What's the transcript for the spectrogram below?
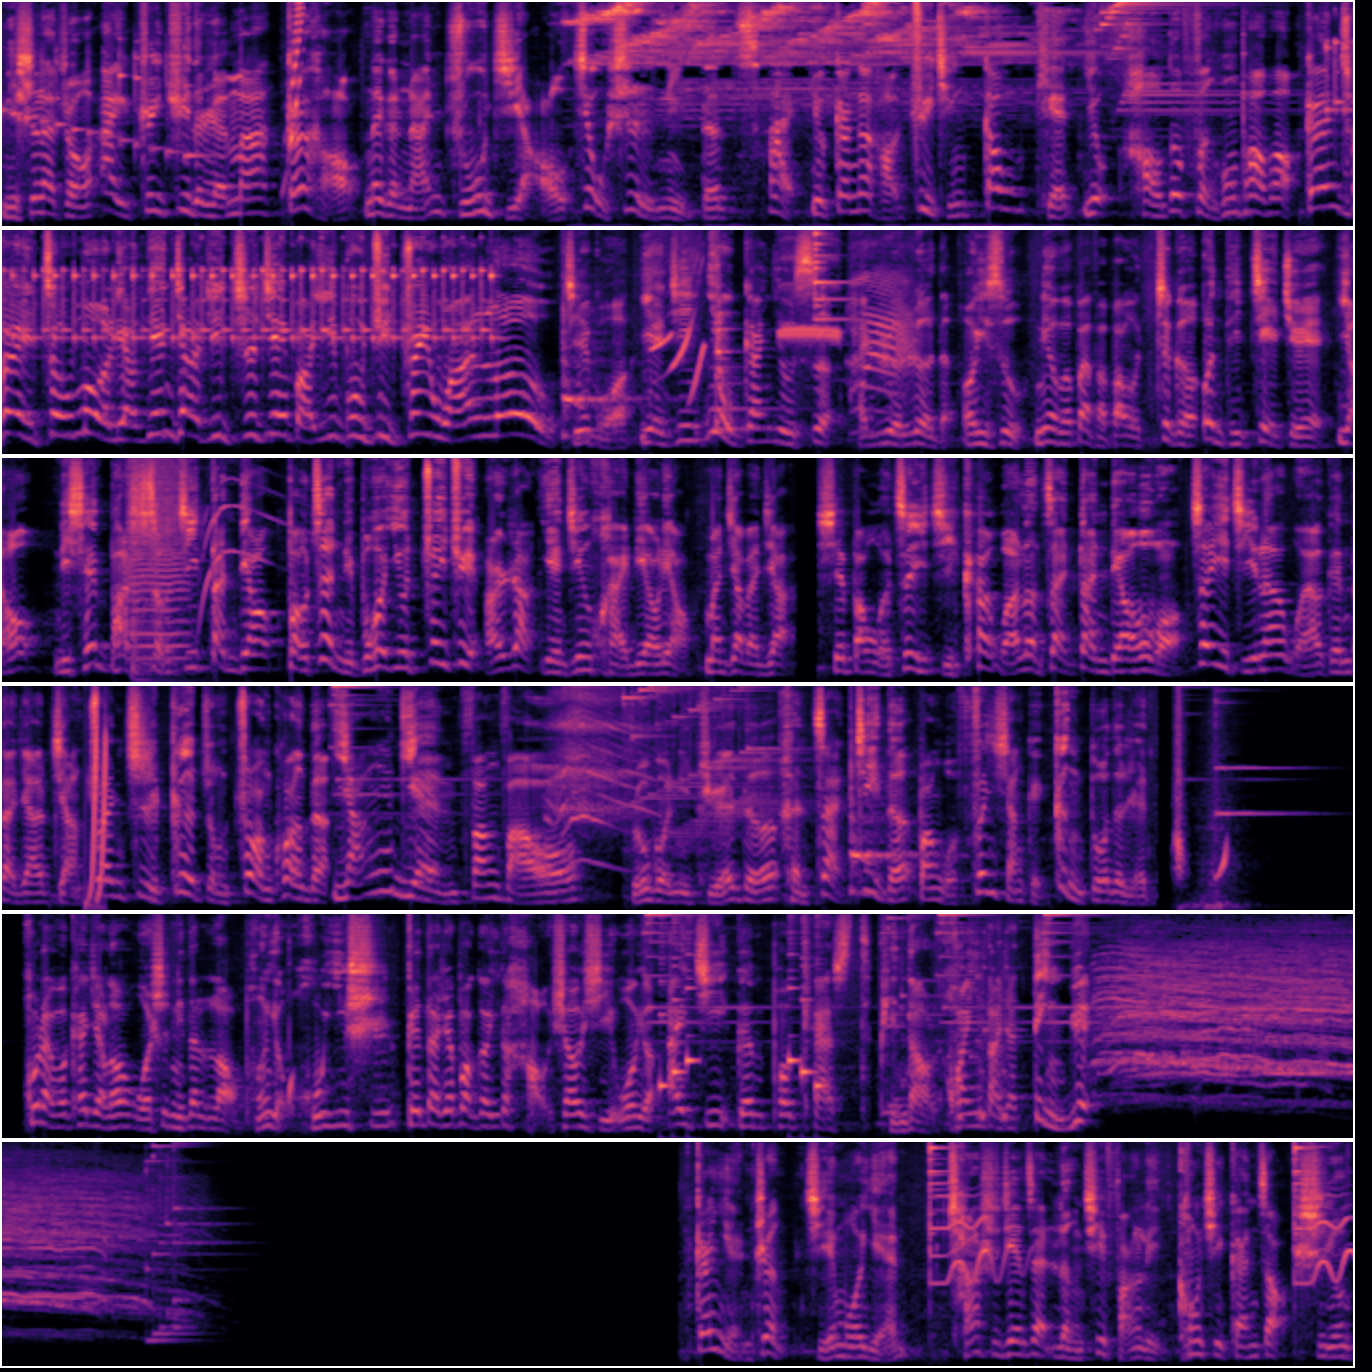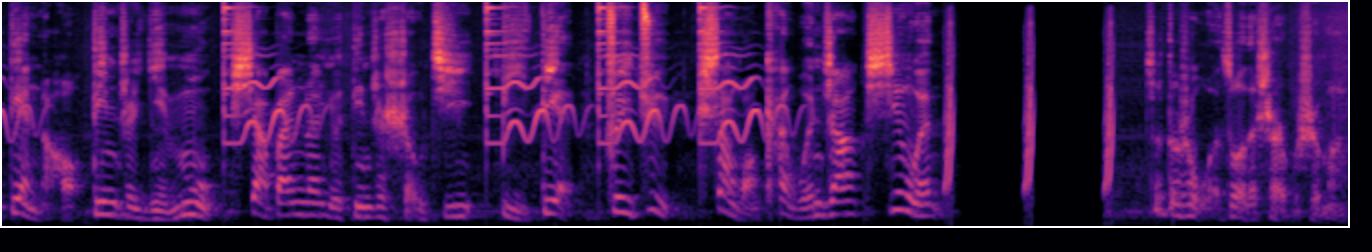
你是那种爱追剧的人吗？刚好那个男主角就是你的菜，又刚刚好剧情高甜，有好多粉红泡泡，干脆周末两天假期直接把一部剧追完喽。结果眼睛又干又涩，还热热的。欧一素，你有没有办法把我这个问题解决？有，你先把手机淡掉，保证你不会因为追剧而让眼睛坏掉了。慢驾慢驾。先把我这一集看完了再淡掉，好不？这一集呢，我要跟大家讲专治各种状况的养眼方法哦。如果你觉得很赞，记得帮我分享给更多的人。忽然我开讲喽！我是你的老朋友胡医师，跟大家报告一个好消息，我有 IG 跟 Podcast 频道了，欢迎大家订阅。干眼症、结膜炎，长时间在冷气房里，空气干燥，使用电脑，盯着荧幕，下班呢又盯着手机、笔电，追剧、上网看文章、新闻，这都是我做的事儿，不是吗？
